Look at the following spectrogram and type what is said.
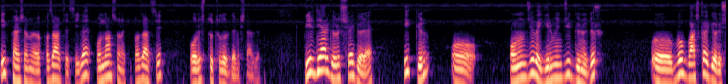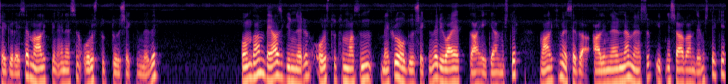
ilk perşembe ve pazartesi ile ondan sonraki pazartesi oruç tutulur demişlerdir. Bir diğer görüşe göre ilk gün o 10. ve 20. günüdür. Ee, Bu başka görüşe göre ise Malik bin Enes'in oruç tuttuğu şeklindedir. Ondan beyaz günlerin oruç tutulmasının mekruh olduğu şeklinde rivayet dahi gelmiştir. Maliki mezhebi alimlerinden mensup İbn Şaban demiştir ki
